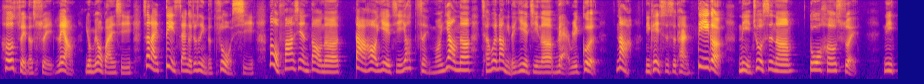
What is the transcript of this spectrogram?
喝水的水量有没有关系，再来第三个就是你的作息。那我发现到呢，大号业绩要怎么样呢才会让你的业绩呢 very good？那你可以试试看，第一个你就是呢多喝水，你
